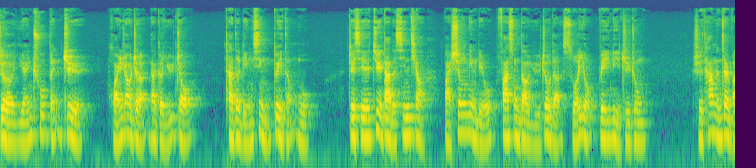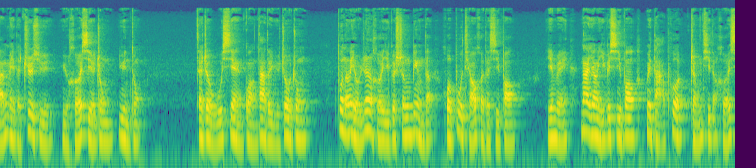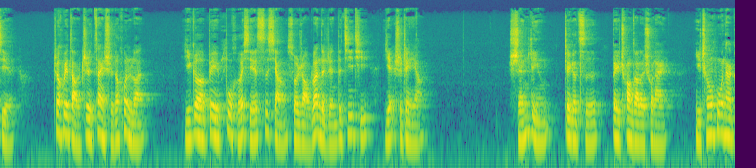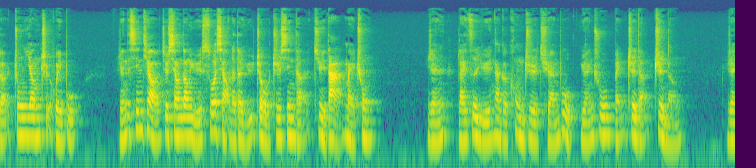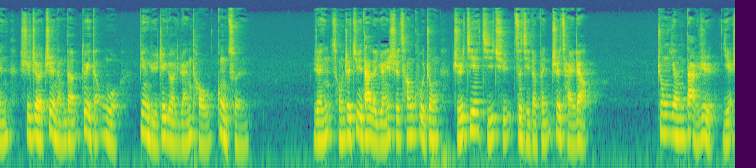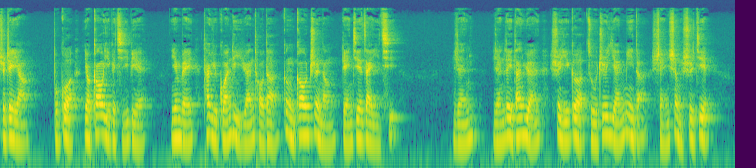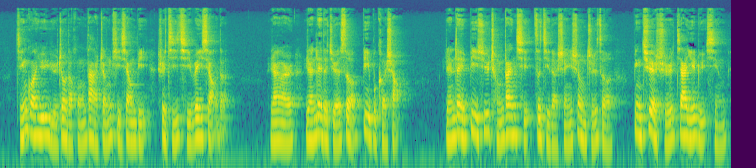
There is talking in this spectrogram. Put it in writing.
这原初本质环绕着那个宇宙，它的灵性对等物。这些巨大的心跳把生命流发送到宇宙的所有微粒之中，使它们在完美的秩序与和谐中运动。在这无限广大的宇宙中，不能有任何一个生病的或不调和的细胞，因为那样一个细胞会打破整体的和谐，这会导致暂时的混乱。一个被不和谐思想所扰乱的人的机体也是这样。神灵这个词被创造了出来，以称呼那个中央指挥部。人的心跳就相当于缩小了的宇宙之心的巨大脉冲。人来自于那个控制全部原初本质的智能。人是这智能的对等物，并与这个源头共存。人从这巨大的原石仓库中直接汲取自己的本质材料。中央大日也是这样。不过要高一个级别，因为它与管理源头的更高智能连接在一起。人，人类单元是一个组织严密的神圣世界，尽管与宇宙的宏大整体相比是极其微小的。然而，人类的角色必不可少，人类必须承担起自己的神圣职责，并确实加以履行，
